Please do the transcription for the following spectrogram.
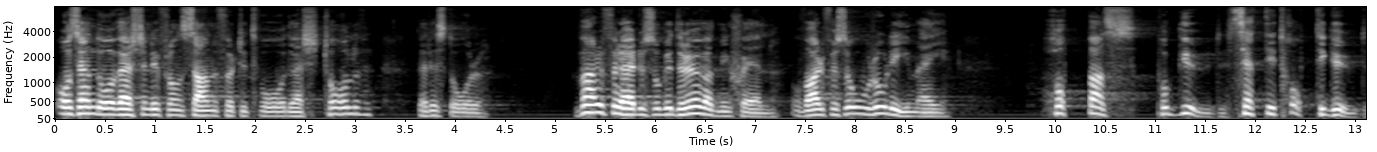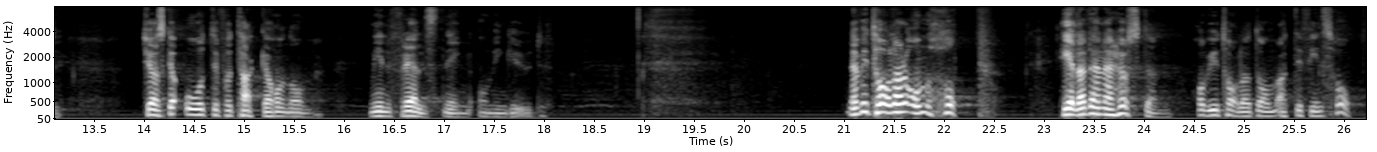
Och sen då versen ifrån psalm 42, vers 12, där det står Varför är du så bedrövad min själ och varför så orolig i mig? Hoppas på Gud, sätt ditt hopp till Gud. Ty jag ska åter få tacka honom, min frälsning och min Gud. När vi talar om hopp, hela den här hösten har vi talat om att det finns hopp.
